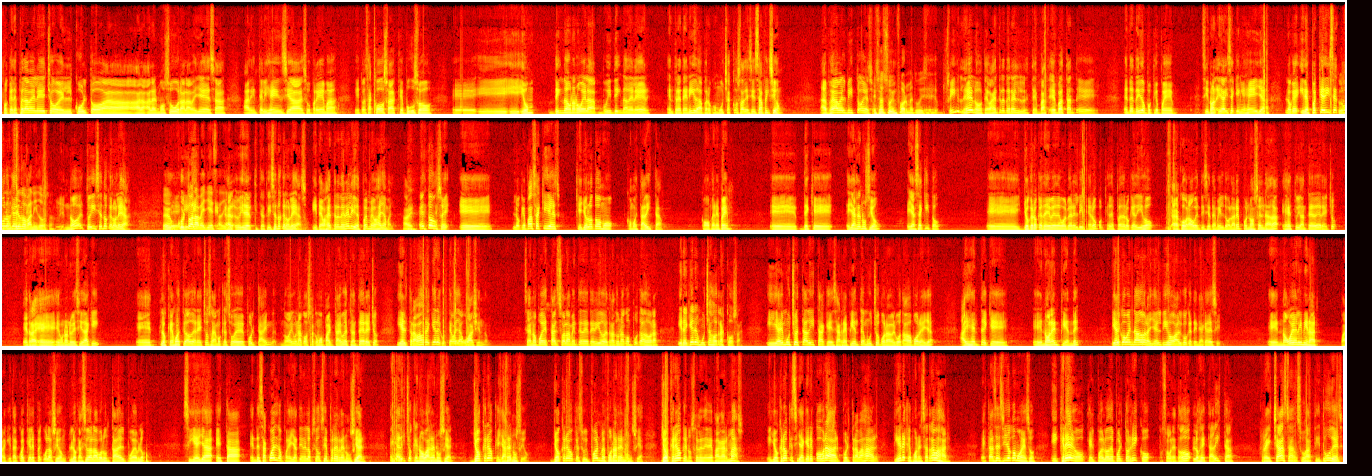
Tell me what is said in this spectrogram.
Porque después de haber hecho el culto a, a la, a la hermosura, a la belleza, a la inteligencia suprema y todas esas cosas que puso, eh, y un, digna, una novela muy digna de leer, entretenida, pero con muchas cosas de ciencia ficción. Después de haber visto eso, Eso es su informe, tú dices. eh, sí, léelo, te vas a entretener. este, es bastante entretenido porque, pues, si no, ella dice quién es ella, lo que y después que dice Tú todo lo que. diciendo vanidosa. No, estoy diciendo que lo leas. Es un Eh, culto a la belleza, eh, y de- te estoy diciendo que lo leas y te vas a entretener y después me vas a llamar. A ver. Entonces, eh, lo que pasa aquí es que yo lo tomo como estadista, como PNP, eh, de que ella renunció, ella se quitó. eh, yo creo que debe devolver el dinero porque después de lo que dijo, ha cobrado 27 mil dólares por no hacer nada. Es estudiante de Derecho eh, en una universidad aquí. Los que hemos estudiado Derecho sabemos que eso es full time, no hay una cosa como part time, estudiante de Derecho. Y el trabajo requiere que usted vaya a Washington. O sea, no puede estar solamente detenido detrás de una computadora y requiere muchas otras cosas. Y hay muchos estadistas que se arrepienten mucho por haber votado por ella. Hay gente que eh, no la entiende. Y el gobernador ayer dijo algo que tenía que decir. Eh, no voy a eliminar, para quitar cualquier especulación, lo que ha sido la voluntad del pueblo. Si ella está en desacuerdo, pues ella tiene la opción siempre de renunciar. Ella ha dicho que no va a renunciar. Yo creo que ya renunció. Yo creo que su informe fue una renuncia. Yo creo que no se le debe pagar más. Y yo creo que si ella quiere cobrar por trabajar, tiene que ponerse a trabajar. Es tan sencillo como eso. Y creo que el pueblo de Puerto Rico, sobre todo los estadistas, rechazan sus actitudes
